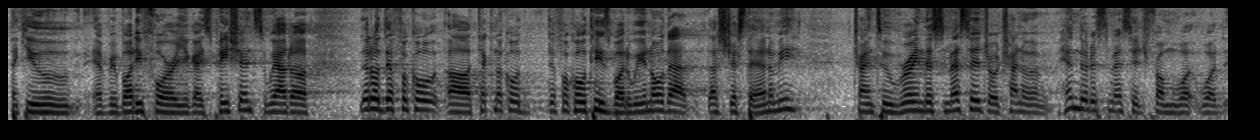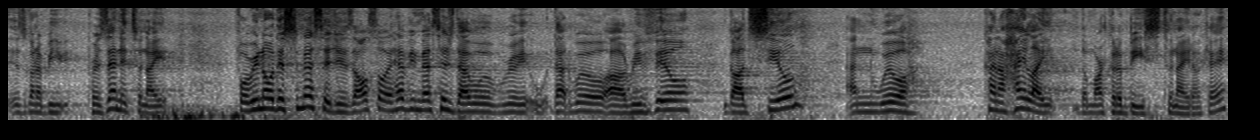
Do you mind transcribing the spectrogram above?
Thank you, everybody, for you guys' patience. We had a little difficult uh, technical difficulties, but we know that that's just the enemy trying to ruin this message or trying to hinder this message from what, what is going to be presented tonight. For we know this message is also a heavy message that will, that will uh, reveal God's seal and will kind of highlight the mark of the beast tonight, okay?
